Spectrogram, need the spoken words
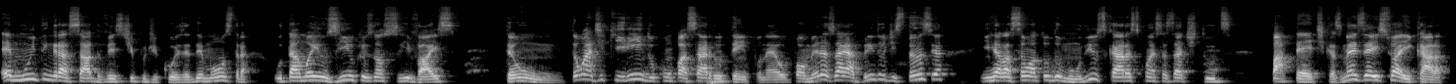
é muito engraçado ver esse tipo de coisa. Demonstra o tamanhozinho que os nossos rivais estão adquirindo com o passar do tempo, né? O Palmeiras vai abrindo distância em relação a todo mundo. E os caras com essas atitudes patéticas. Mas é isso aí, cara.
